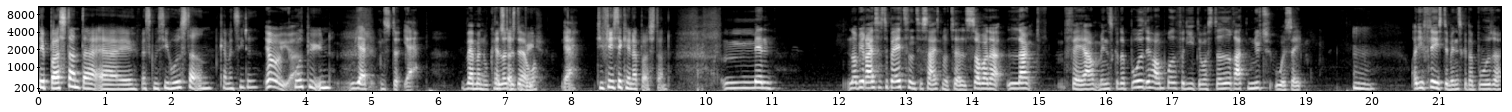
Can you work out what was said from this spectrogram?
det er Boston, der er, øh, hvad skal man sige, hovedstaden, kan man sige det? Jo, ja. Hovedbyen. Ja, den stør- ja. Hvad man nu kalder det derovre. by. Ja. De fleste kender Boston. Men når vi rejser tilbage i tiden til 1600-tallet, så var der langt færre mennesker, der boede i det her område, fordi det var stadig ret nyt USA. Mm. Og de fleste mennesker, der boede der,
